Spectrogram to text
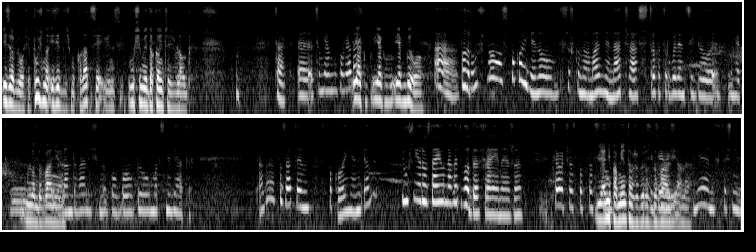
I zrobiło się późno i zjedliśmy kolację, więc musimy dokończyć vlog. Tak. E, co miałam opowiadać? Jak, jak, jak było? A, podróż? No spokojnie, no wszystko normalnie, na czas. Trochę turbulencji było, jak e, Lądowanie. lądowaliśmy, bo, bo był mocny wiatr. Ale poza tym spokojnie. Już nie rozdają nawet wodę w Ryanerze. Cały czas po prostu... Ja nie pamiętam, żeby rozdawali, Siedzieliśmy- ale... Nie, no wcześniej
